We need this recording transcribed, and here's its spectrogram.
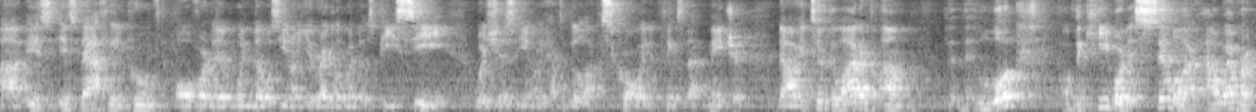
uh, is, is vastly improved over the Windows, you know, your regular Windows PC, which is, you know, you have to do a lot of scrolling and things of that nature. Now, it took a lot of, um, the, the look of the keyboard is similar, however,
